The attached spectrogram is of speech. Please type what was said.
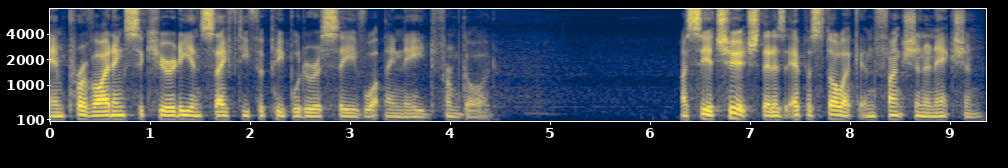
and providing security and safety for people to receive what they need from God. I see a church that is apostolic in function and action.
